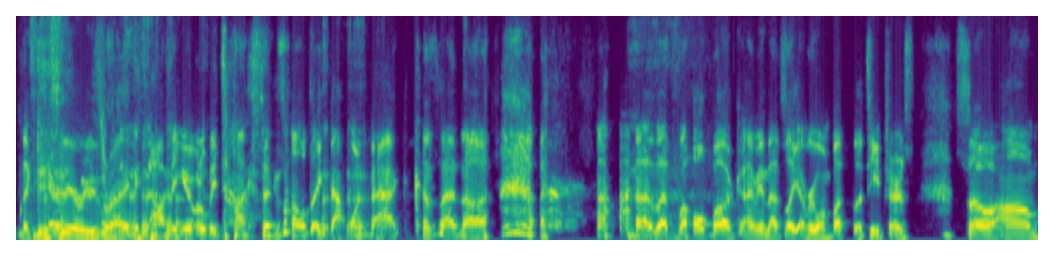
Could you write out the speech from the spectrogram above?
the, the series, right? Not being able to be toxic, so I'll take that one back because that uh, that's the whole book. I mean, that's like everyone but the teachers. So, um,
